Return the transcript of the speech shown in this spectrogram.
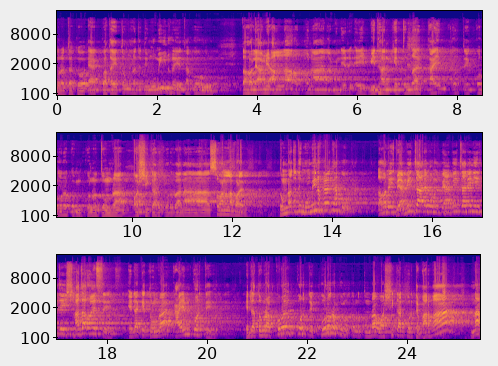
করে থাকো, এক কথায় তোমরা যদি মুমিন হয়ে থাকো তাহলে আমি আল্লাহ রব্বুল আলামিনের এই বিধানকে তোমরা কায়েম করতে কোনো রকম কোনো তোমরা অস্বীকার করবা না। সুবহানাল্লাহ বলেন তোমরা যদি মুমিন হয়ে থাকো, তাহলে ব্যবিচার এবং ব্যবিচারিণীর যেই সাজা রয়েছে, এটাকে তোমরা কায়েম করতে, এটা তোমরা প্রয়োগ করতে কোনো রকম কোনো তোমরা অস্বীকার করতে পারবা না।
